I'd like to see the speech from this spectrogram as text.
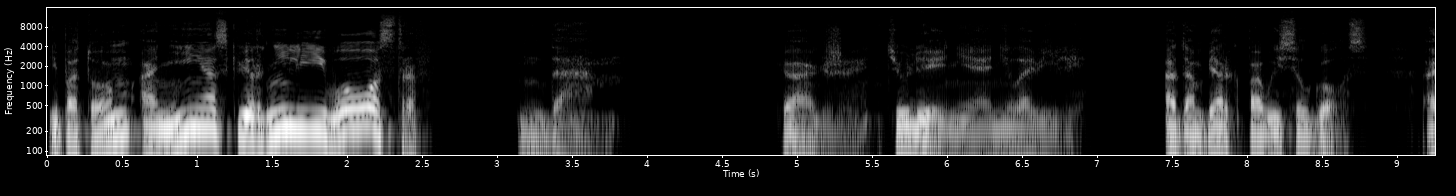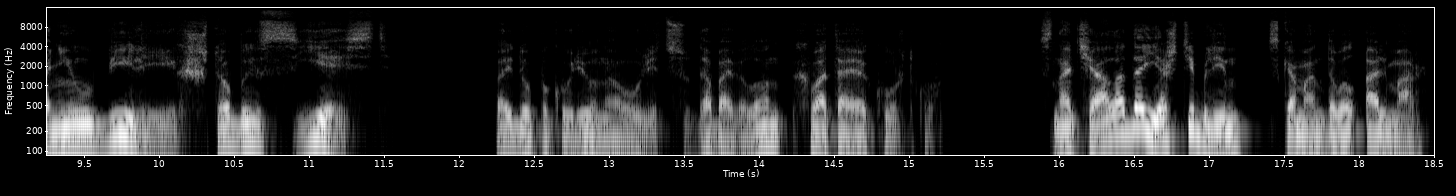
И потом они осквернили его остров». «Да». Как же, тюленей они ловили. Адамберг повысил голос. Они убили их, чтобы съесть. «Пойду покурю на улицу», — добавил он, хватая куртку. «Сначала доешьте блин», — скомандовал Альмар.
